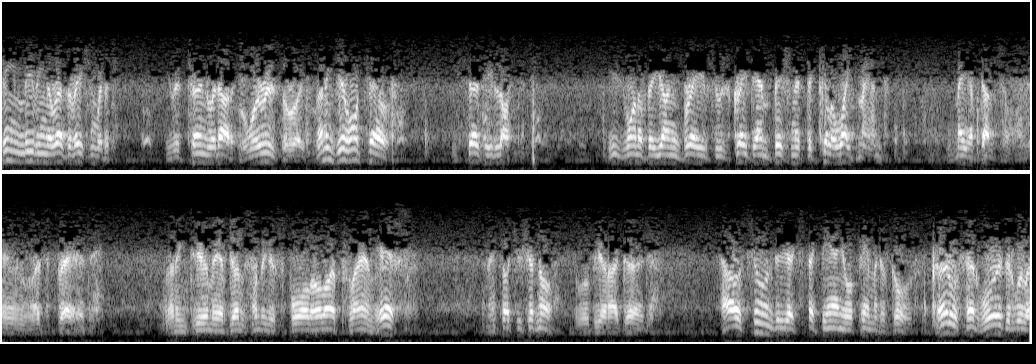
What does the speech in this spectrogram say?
seen leaving the reservation with it. He returned without it. Well, where is the rifle? Running Deer won't tell. He says he lost it. He's one of the young braves whose great ambition is to kill a white man. He may have done so. Oh, that's bad. Running Deer may have done something to spoil all our plans. Yes. And I thought you should know. We'll be on our guard. How soon do you expect the annual payment of gold? The colonel sent word that we'll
